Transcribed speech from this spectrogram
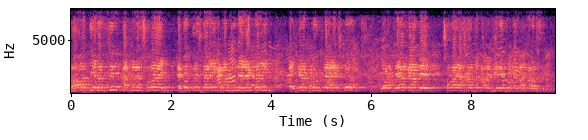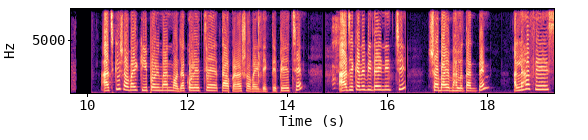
দাওয়াত দিয়ে যাচ্ছি। আপনারা সবাই একত্রিশ তারিখ এবং জুনের এক তারিখ ফেয়ার গ্রাউন্ডে সবাই আসার জন্য আমি বিনীত অনুরোধ আজকে সবাই কি পরিমাণ মজা করেছে তা আপনারা সবাই দেখতে পেয়েছেন। আজ এখানে বিদায় নিচ্ছি। সবাই ভালো থাকবেন। আল্লাহ হাফিজ।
